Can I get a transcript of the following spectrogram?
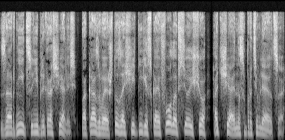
Зорницы не прекращались, показывая, что защитники Скайфола все еще отчаянно сопротивляются.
